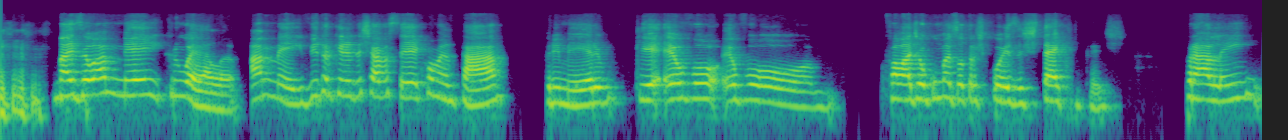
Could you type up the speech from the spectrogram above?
Mas eu amei Cruella, amei. Vitor, queria deixar você comentar primeiro, que eu vou, eu vou falar de algumas outras coisas técnicas para além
